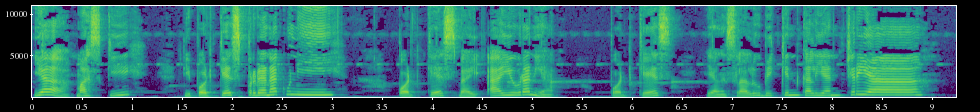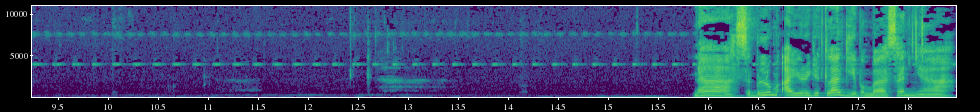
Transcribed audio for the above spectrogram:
Ya, Maski, di podcast perdanaku nih. Podcast by Ayu Rania. Podcast yang selalu bikin kalian ceria. Nah, sebelum Ayu lanjut lagi pembahasannya,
